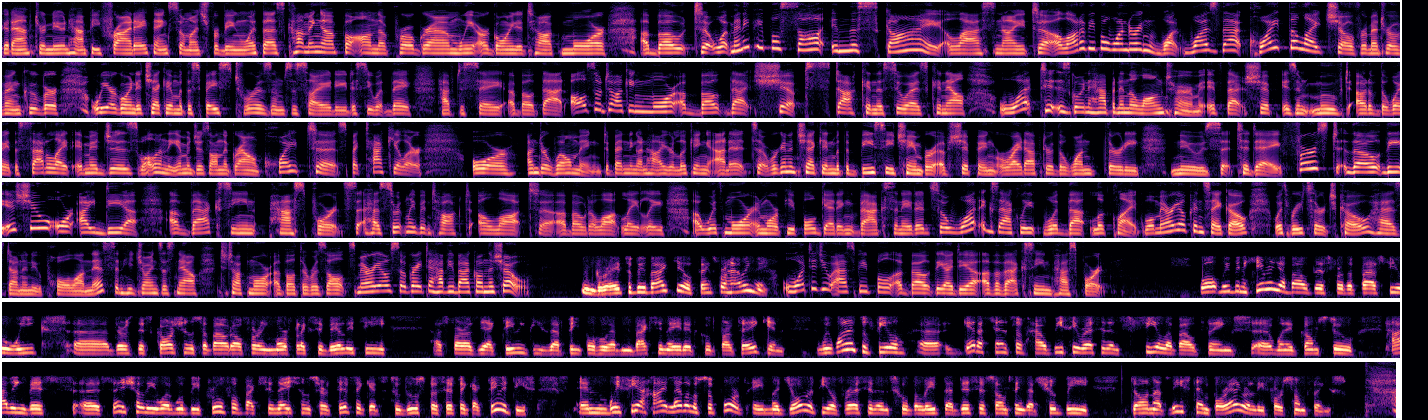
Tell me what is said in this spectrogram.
Good afternoon. Happy Friday. Thanks so much for being with us. Coming up on the program, we are going to talk more about what many people saw in the sky last night. A lot of people wondering what was that? Quite the light show for Metro Vancouver. We are going to check in with the Space Tourism Society to see what they have to say about that. Also talking more about that ship stuck in the Suez Canal. What is going to happen in the long term if that ship isn't moved out of the way? The satellite images, well, and the images on the ground. Quite uh, spectacular or underwhelming, depending on how you're looking at it. Uh, we're going to check in with the BC Chamber of Shipping right after the 1:30 news today. First, though, the issue or idea of vaccine passports has certainly been talked a lot uh, about a lot lately, uh, with more and more people getting vaccinated. So, what exactly would that look like? Well, Mario Canseco with Research Co has done a new poll on this, and he joins us now to talk more about the results. Mario, so great to have you back on the show. Great to be back, Jill. Thanks for having me. What did you ask people about the idea of a vaccine passport? Well, we've been hearing about this for the past few weeks. Uh, there's discussions about offering more flexibility as far as the activities that people who have been vaccinated could partake in. We wanted to feel, uh, get a sense of how BC residents feel about things uh, when it comes to having this uh, essentially what would be proof of vaccination certificates to do specific activities. And we see a high level of support, a majority of residents who believe that this is something that should be done at least temporarily for some things.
